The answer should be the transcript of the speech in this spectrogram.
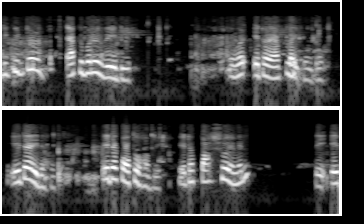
লিকুইডটা একেবারে রেডি এবার এটা অ্যাপ্লাই করব। এটাই দেখো, এটা কত হবে? এটা পাঁচশো এম এল এই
